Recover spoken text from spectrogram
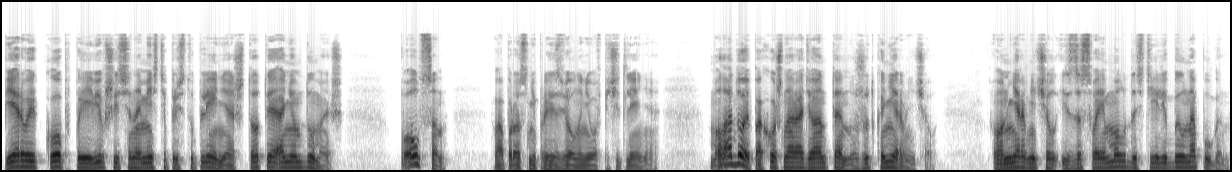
Первый коп, появившийся на месте преступления, что ты о нем думаешь? Полсон? Вопрос не произвел на него впечатления. Молодой, похож на радиоантенну, жутко нервничал. Он нервничал из-за своей молодости или был напуган?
